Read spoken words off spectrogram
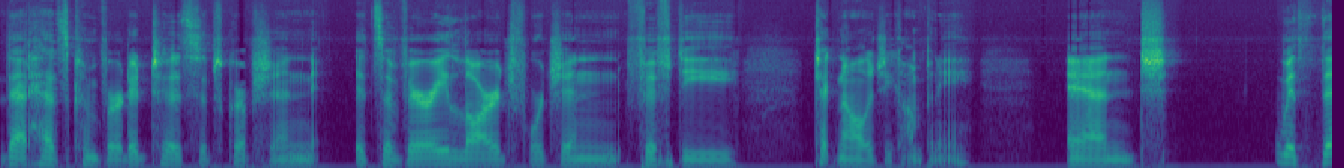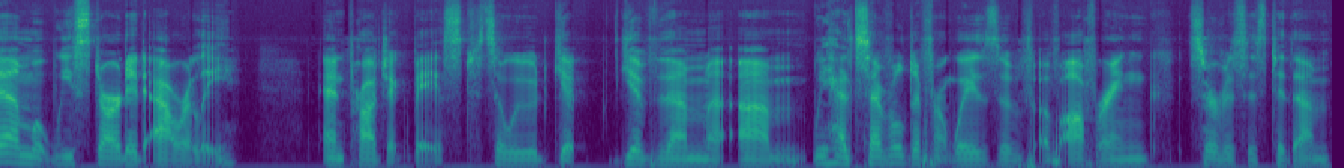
that has converted to a subscription. It's a very large Fortune 50 technology company. And with them, we started hourly and project based. So we would get give them um, we had several different ways of, of offering services to them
